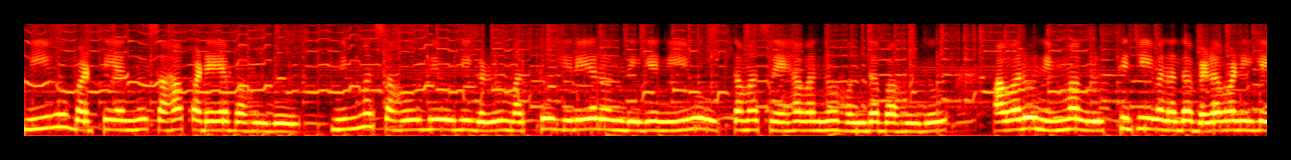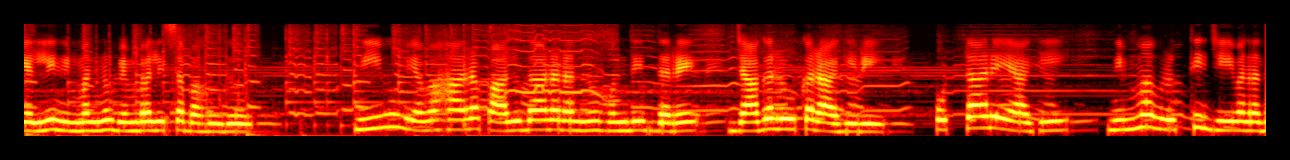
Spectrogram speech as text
ನೀವು ಬಟ್ಟೆಯನ್ನು ಸಹ ಪಡೆಯಬಹುದು. ನಿಮ್ಮ ಸಹೋದ್ಯೋಗಿಗಳು ಮತ್ತು ಹಿರಿಯರೊಂದಿಗೆ ನೀವು ಉತ್ತಮ ಸ್ನೇಹವನ್ನು ಹೊಂದಬಹುದು. ಅವರು ನಿಮ್ಮ ವೃತ್ತಿಜೀವನದ ಬೆಳವಣಿಗೆಯಲ್ಲಿ ನಿಮ್ಮನ್ನು ಬೆಂಬಲಿಸಬಹುದು. ನೀವು ವ್ಯವಹಾರ ಪಾಲುದಾರರನ್ನು ಹೊಂದಿದ್ದರೆ ಜಾಗರೂಕರಾಗಿರಿ. ಒಟ್ಟಾರೆಯಾಗಿ, ನಿಮ್ಮ ವೃತ್ತಿ ಜೀವನದ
